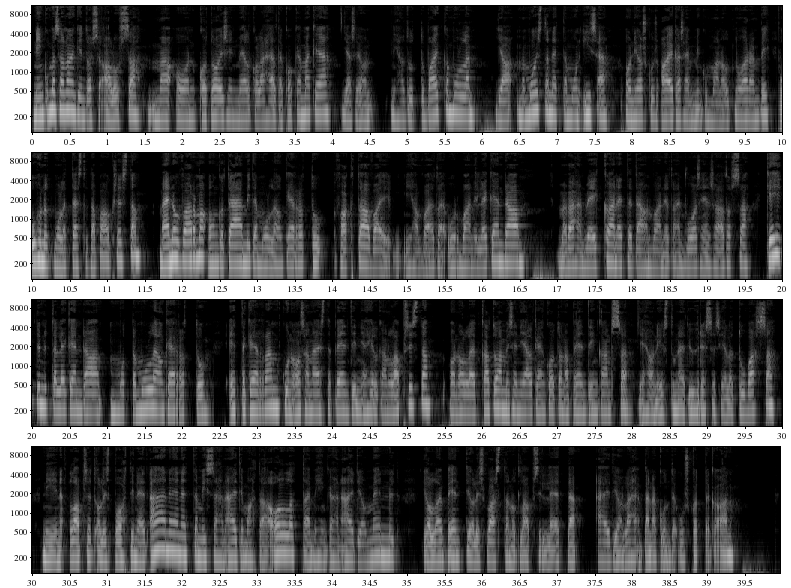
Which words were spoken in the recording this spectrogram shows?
Niin kuin mä sanoinkin tuossa alussa, mä oon kotoisin melko läheltä Kokemäkeä, ja se on ihan tuttu paikka mulle. Ja mä muistan, että mun isä on joskus aikaisemmin, kun mä oon ollut nuorempi, puhunut mulle tästä tapauksesta. Mä en ole varma, onko tämä, mitä mulle on kerrottu, faktaa vai ihan vain jotain urbaanilegendaa. Mä vähän veikkaan, että tämä on vain jotain vuosien saatossa kehittynyttä legendaa, mutta mulle on kerrottu, että kerran kun osa näistä Pentin ja Hilkan lapsista on olleet katoamisen jälkeen kotona Pentin kanssa ja he on istuneet yhdessä siellä tuvassa, niin lapset olisi pohtineet ääneen, että missä hän äiti mahtaa olla tai mihinköhän äiti on mennyt, jolloin Pentti olisi vastannut lapsille, että äiti on lähempänä kuin te uskottekaan.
